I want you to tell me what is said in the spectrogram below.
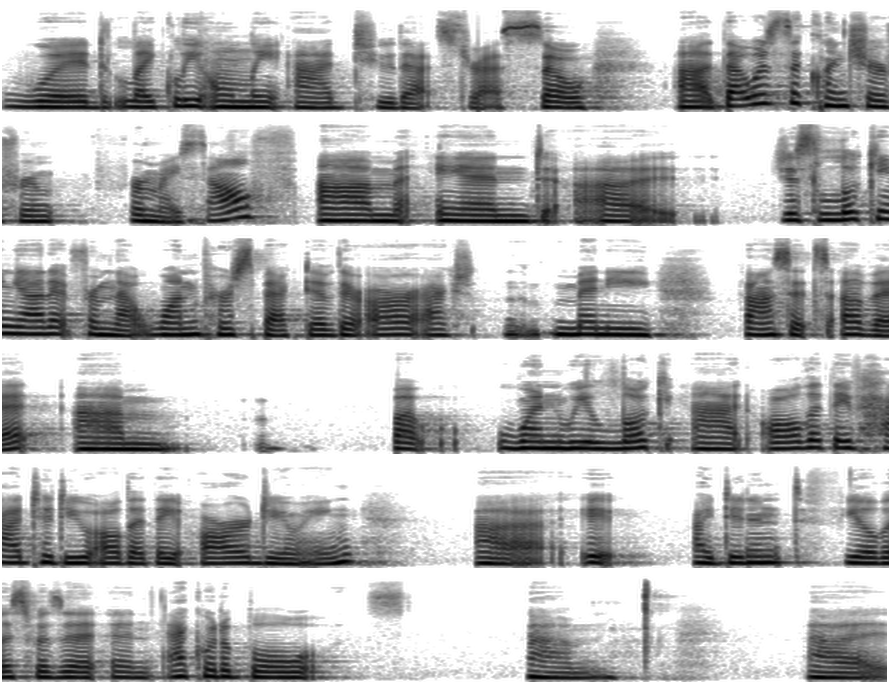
would likely only add to that stress. So uh, that was the clincher for for myself, um, and uh, just looking at it from that one perspective, there are actually many facets of it. Um, but when we look at all that they've had to do, all that they are doing, uh, it I didn't feel this was a, an equitable um, uh,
